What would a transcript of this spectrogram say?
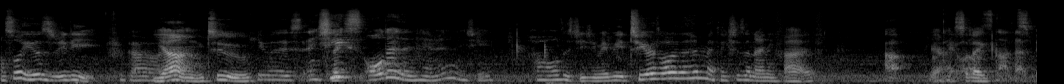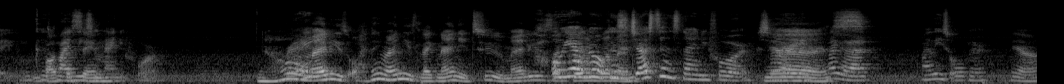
Also, he was really young too. He was, and she's older than him, isn't she? How old is Gigi? Maybe two years older than him. I think she's a ninety-five. Oh, Yeah. okay, so well, like it's not that big because Miley's in '94. no, Right? Miley's. Oh, I think Miley's like ninety-two. Miley's. Oh a yeah, no, because Justin's '94. Sorry, my Yes. bad. Miley's older. Yeah.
